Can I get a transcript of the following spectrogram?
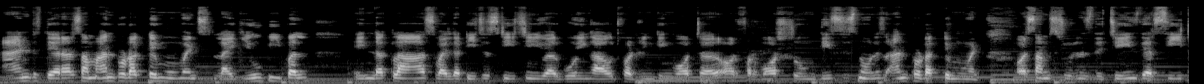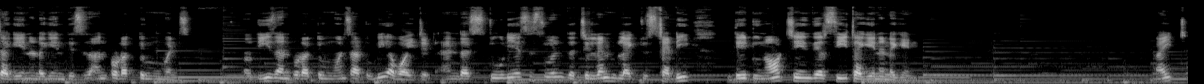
And there are some unproductive movements like you people in the class while the teacher is teaching you are going out for drinking water or for washroom. This is known as unproductive movement or some students they change their seat again and again. This is unproductive movements now these unproductive movements are to be avoided. And the studious students the children who like to study they do not change their seat again and again. Right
